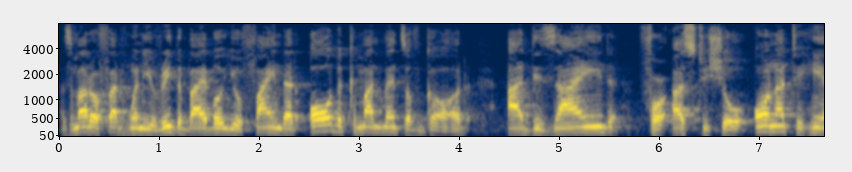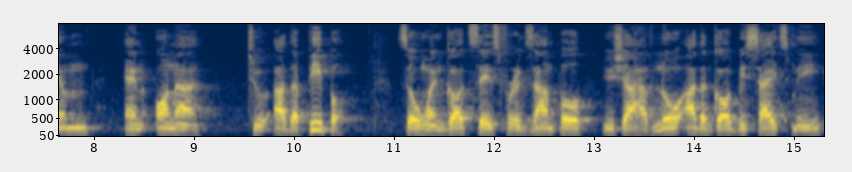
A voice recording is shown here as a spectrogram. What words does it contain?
As a matter of fact, when you read the Bible, you'll find that all the commandments of God are designed for us to show honor to Him and honor to other people. So when God says, for example, you shall have no other God besides me,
